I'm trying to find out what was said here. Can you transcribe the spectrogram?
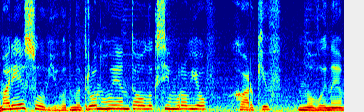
Марія Солов'єва, Дмитро Нгоєн та Олексій Муравйов. Харків. Новини.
